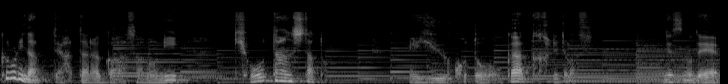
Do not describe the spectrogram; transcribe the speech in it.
黒になって働く浅野に驚嘆したということが書かれてます。ですので、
